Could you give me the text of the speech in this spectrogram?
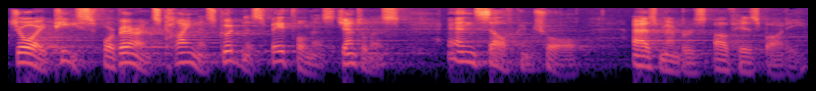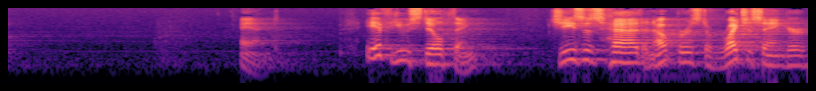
joy, peace, forbearance, kindness, goodness, faithfulness, gentleness, and self control as members of his body. And if you still think Jesus had an outburst of righteous anger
